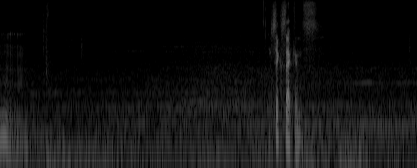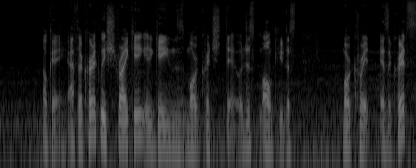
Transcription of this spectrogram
Hmm. Six seconds. Okay, after critically striking, it gains more crit. sh- da- Just okay, just more crit. As it crits,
